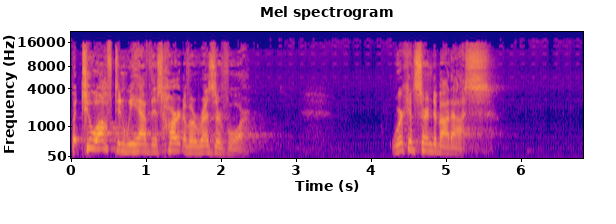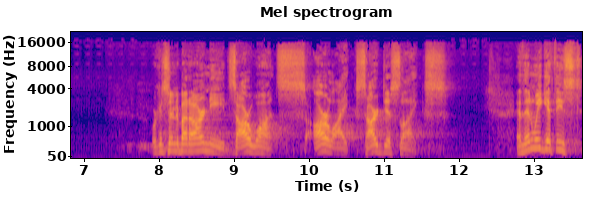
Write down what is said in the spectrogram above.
But too often we have this heart of a reservoir. We're concerned about us. We're concerned about our needs, our wants, our likes, our dislikes. And then we get these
